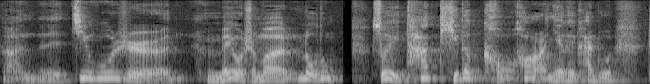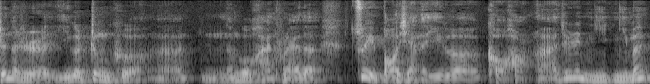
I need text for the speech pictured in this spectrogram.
啊，几乎是没有什么漏洞，所以他提。提的口号啊，你也可以看出，真的是一个政客呃能够喊出来的最保险的一个口号啊，就是你你们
